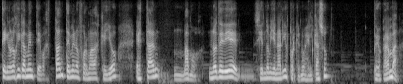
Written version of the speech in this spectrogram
tecnológicamente bastante menos formadas que yo están, vamos, no te diré siendo millonarios porque no es el caso, pero caramba,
